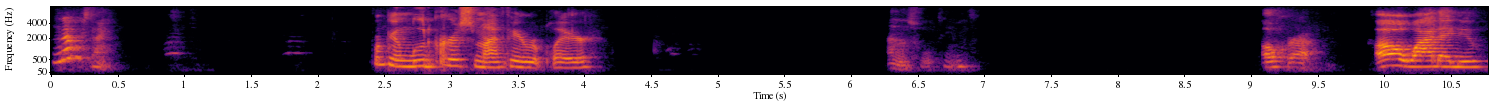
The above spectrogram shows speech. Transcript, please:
and everything. Freaking Ludacris is my favorite player. And this whole team. Oh crap. Oh, why'd I do?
